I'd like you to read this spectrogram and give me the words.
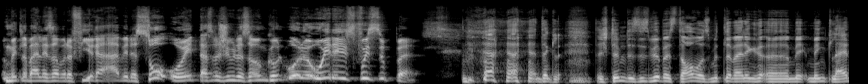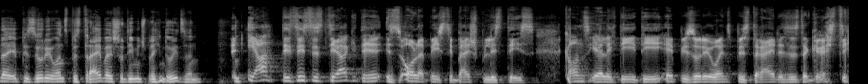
und mittlerweile ist aber der Vierer auch wieder so alt, dass man schon wieder sagen kann, oh, der Alte ist voll super. Das stimmt, das ist wie bei Star Wars. Mittlerweile äh, mengt leider Episode 1 bis 3, weil sie schon dementsprechend alt sind. Ja, das ist das, ja, das allerbeste Beispiel ist das. Ganz ehrlich, die, die Episode 1 bis 3, das ist der größte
